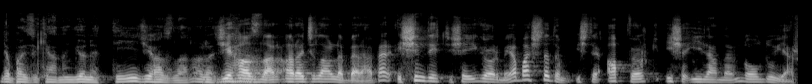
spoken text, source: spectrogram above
Yapay zekanın yönettiği cihazlar, aracı. Cihazlar, aracılarla beraber. E şimdi şeyi görmeye başladım. İşte Upwork iş ilanlarının olduğu yer.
